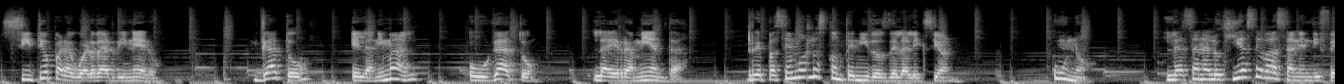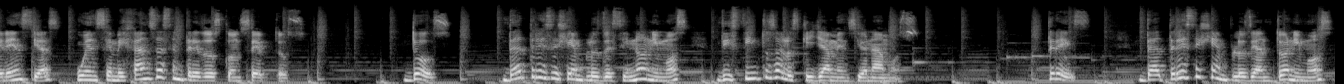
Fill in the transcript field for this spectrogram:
sitio para guardar dinero. Gato el animal o gato, la herramienta. Repasemos los contenidos de la lección. 1. Las analogías se basan en diferencias o en semejanzas entre dos conceptos. 2. Da tres ejemplos de sinónimos distintos a los que ya mencionamos. 3. Da tres ejemplos de antónimos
